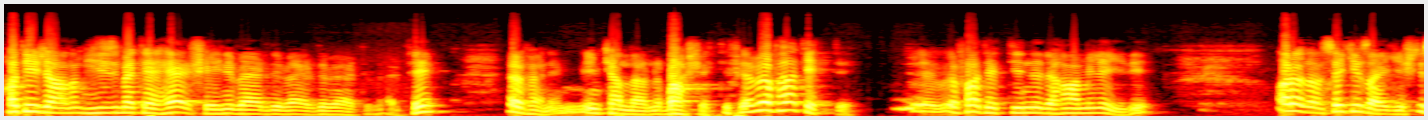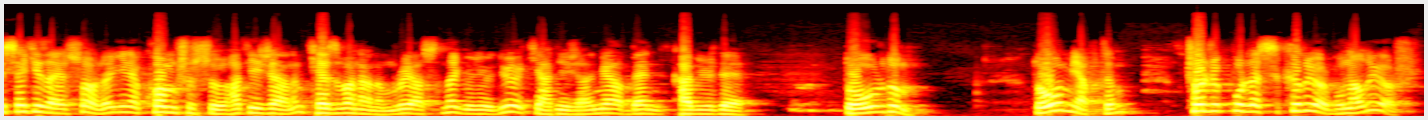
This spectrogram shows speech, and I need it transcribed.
Hatice Hanım hizmete her şeyini verdi, verdi, verdi, verdi. Efendim imkanlarını bahşetti filan vefat etti. E, vefat ettiğinde de hamileydi. Aradan 8 ay geçti. 8 ay sonra yine komşusu Hatice Hanım, Kezban Hanım rüyasında görüyor. Diyor ki Hatice Hanım ya ben kabirde doğurdum. Doğum yaptım. Çocuk burada sıkılıyor, bunalıyor.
